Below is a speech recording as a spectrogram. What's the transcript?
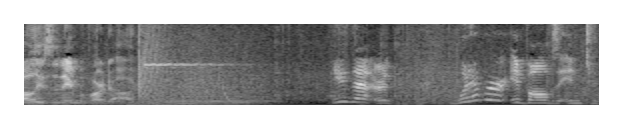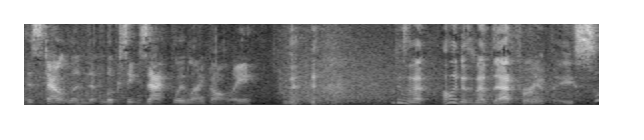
Ollie's the name of our dog. Either that or whatever evolves into the Stoutland that looks exactly like Ollie. he doesn't have, Ollie doesn't have that furry a face.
